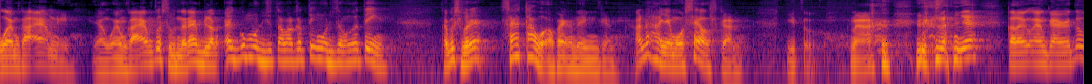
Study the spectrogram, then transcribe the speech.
UMKM nih. Yang UMKM tuh sebenarnya bilang, eh gue mau digital marketing, mau digital marketing. Tapi sebenarnya saya tahu apa yang Anda inginkan. Anda hanya mau sales kan? Gitu. Nah, biasanya kalau yang UMKM itu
